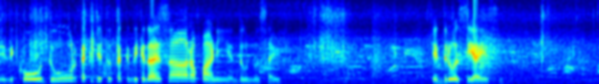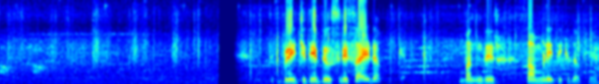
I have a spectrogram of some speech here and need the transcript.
ਇਹ ਦੇਖੋ ਦੂਰ ਤੱਕ ਜਿੱਥੋਂ ਤੱਕ ਦਿਖਦਾ ਹੈ, ਸਾਰਾ ਪਾਣੀ ਹੈ ਦੋਨੋਂ ਸਾਈਡ ਇਧਰੋਂ ਅਸੀਂ ਆਏ ਸੀ। ਬ੍ਰਿਜ ਦੀ ਦੂਸਰੀ ਸਾਈਡ ਮੰਦਿਰ ਸਾਹਮਣੇ ਦਿਖਦਾ ਪਿਆ।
